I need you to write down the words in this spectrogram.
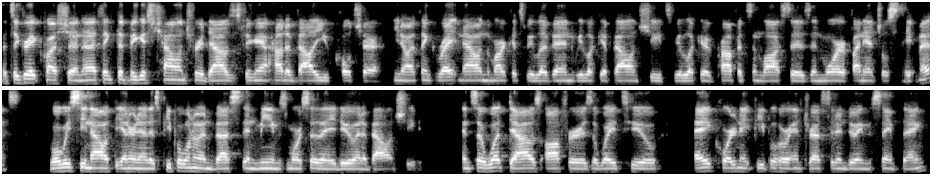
That's a great question. And I think the biggest challenge for DAOs is figuring out how to value culture. You know, I think right now in the markets we live in, we look at balance sheets, we look at profits and losses and more financial statements. What we see now with the internet is people want to invest in memes more so than they do in a balance sheet. And so what DAOs offer is a way to a coordinate people who are interested in doing the same thing.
